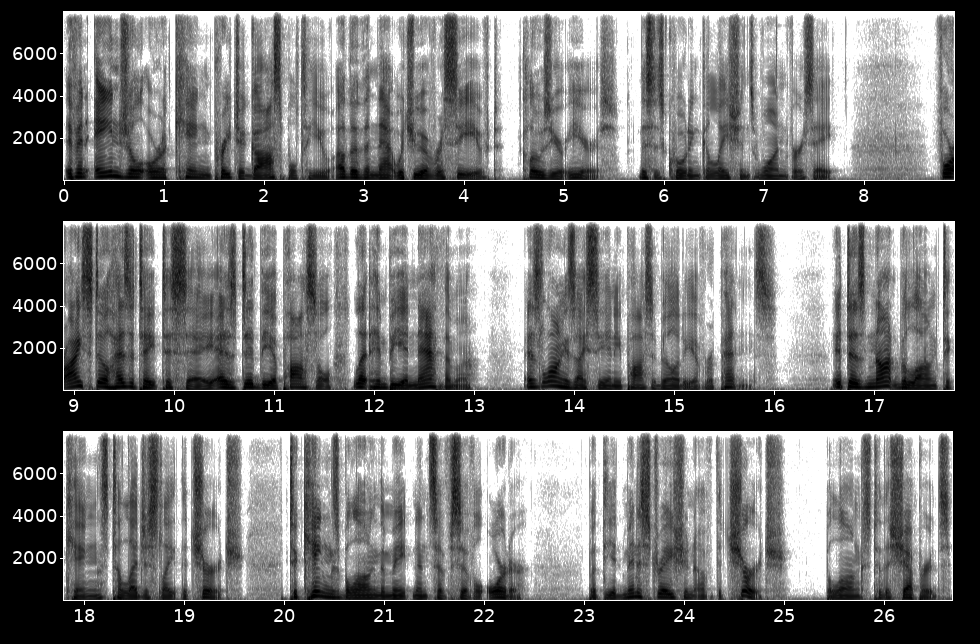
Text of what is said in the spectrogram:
If an angel or a king preach a gospel to you other than that which you have received, close your ears. This is quoting Galatians 1, verse 8. For I still hesitate to say, as did the apostle, let him be anathema, as long as I see any possibility of repentance. It does not belong to kings to legislate the church. To kings belong the maintenance of civil order. But the administration of the church belongs to the shepherds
